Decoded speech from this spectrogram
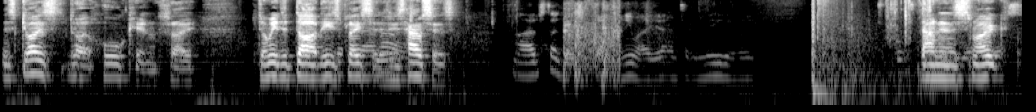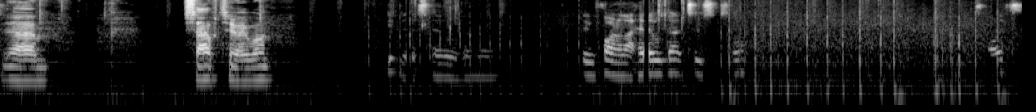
This guy's like hawking, so do you want me to dart these places, these houses? No, I just don't do stuff anyway, yeah, until the it. Down in the smoke, um, south 201. Keep this hill. Uh, do we find on that hill go to store? Nice.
